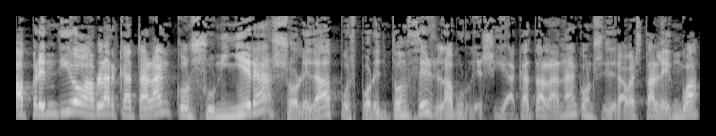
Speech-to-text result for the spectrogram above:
Aprendió a hablar catalán con su niñera Soledad, pues por entonces la burguesía catalana consideraba esta lengua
